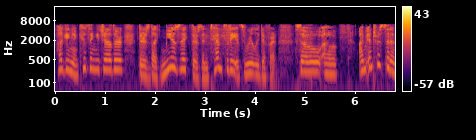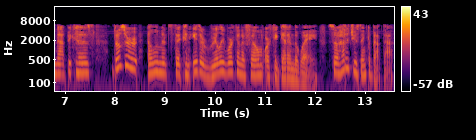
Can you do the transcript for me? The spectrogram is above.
hugging and kissing each other, there's like music, there's intensity, it's really different. So uh, I'm interested in that because those are elements that can either really work in a film or could get in the way. So how did you think about that?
